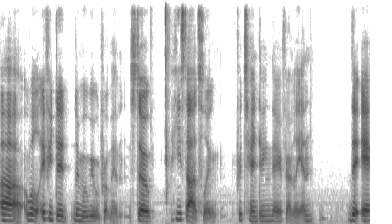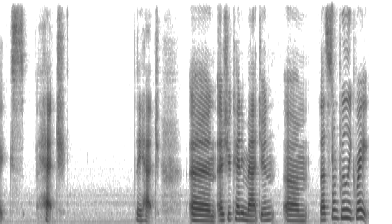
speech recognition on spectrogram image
Uh, well, if he did, the movie would probably him. So he starts like pretending they're family, and the eggs hatch. They hatch, and as you can imagine, um, that's not really great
